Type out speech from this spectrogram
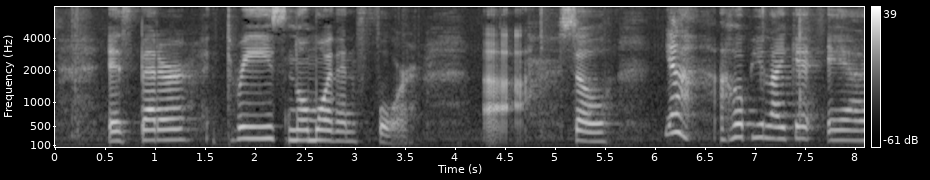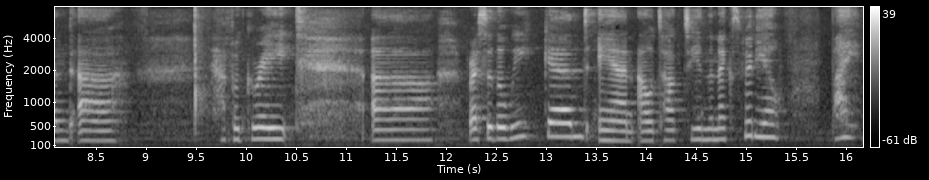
is better. Threes, no more than four. Uh, so, yeah, I hope you like it and uh, have a great uh, rest of the weekend and I'll talk to you in the next video. Bye.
